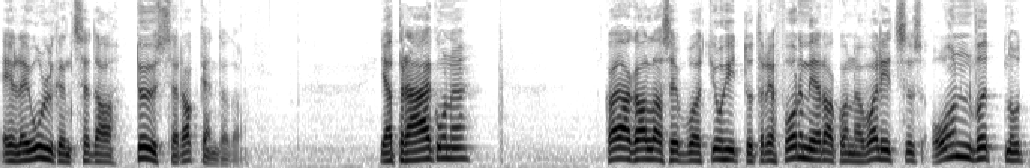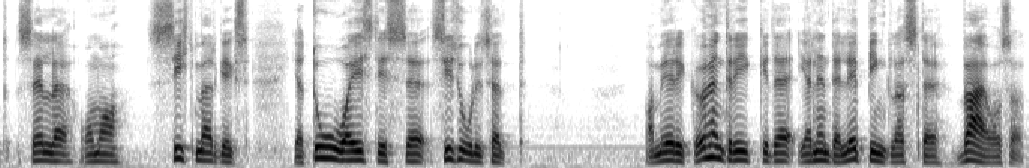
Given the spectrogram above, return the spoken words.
ei ole julgenud seda töösse rakendada. ja praegune Kaja Kallase poolt juhitud Reformierakonna valitsus on võtnud selle oma sihtmärgiks ja tuua Eestisse sisuliselt Ameerika Ühendriikide ja nende lepinglaste väeosad.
